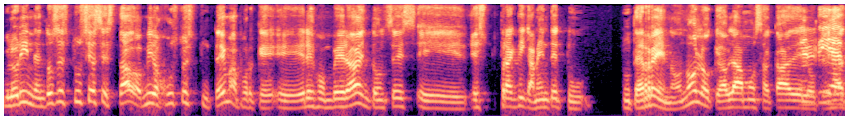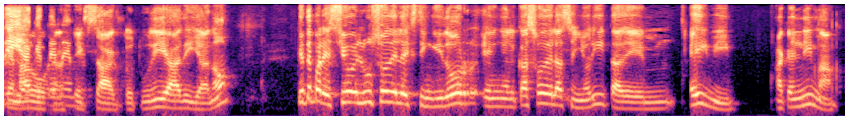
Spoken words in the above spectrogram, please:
Glorinda, entonces tú sí has estado, mira, justo es tu tema porque eh, eres bombera, entonces eh, es prácticamente tu, tu terreno, ¿no? Lo que hablamos acá de El lo que es la que quemadura. Exacto, tu día a día, ¿no? ¿Qué te pareció el uso del extinguidor en el caso de la señorita de mm, Avi, acá en Lima?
